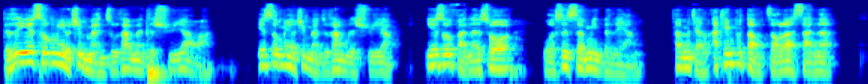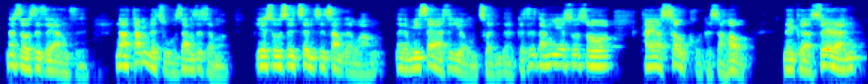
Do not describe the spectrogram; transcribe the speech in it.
可是耶稣没有去满足他们的需要啊！耶稣没有去满足他们的需要，耶稣反而说：“我是生命的粮。”他们讲啊，听不懂，走了，散了。那时候是这样子。那他们的主张是什么？耶稣是政治上的王，那个弥赛亚是永存的。可是当耶稣说他要受苦的时候，那个虽然。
